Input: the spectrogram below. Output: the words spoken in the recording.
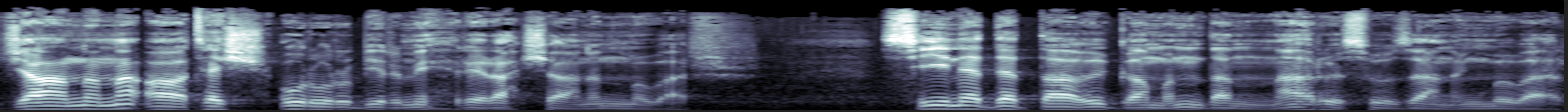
Canına ateş urur bir mihri rahşanın mı var? Sinede dağı gamından narı suzanın mı var?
